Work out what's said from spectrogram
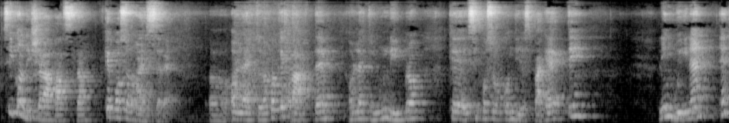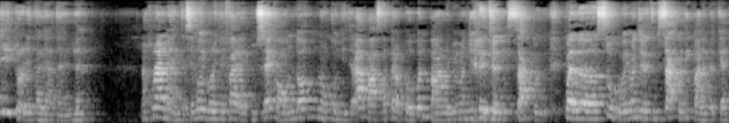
Si condisce la pasta, che possono essere uh, ho letto da qualche parte, ho letto in un libro che si possono condire spaghetti, linguine e addirittura le tagliatelle. Naturalmente se voi volete fare un secondo non condite la pasta, però poi quel pane vi mangerete un sacco, quel sugo vi mangerete un sacco di pane perché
